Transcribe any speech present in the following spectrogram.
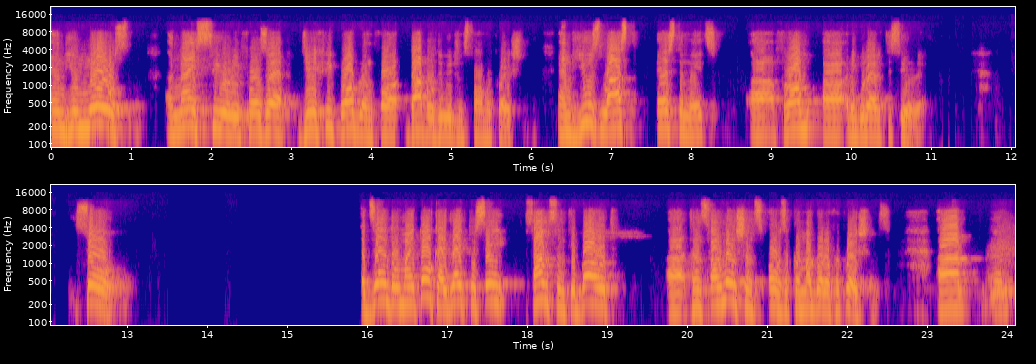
and you know a nice theory for the Dirichlet problem for double divergence form equation, and use last estimates uh, from uh, regularity theory. So at the end of my talk, I'd like to say something about uh, transformations of the Kolmogorov equations. Um, um,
